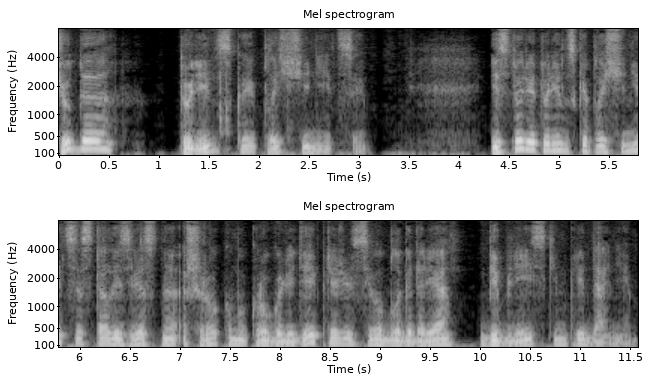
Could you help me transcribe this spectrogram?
Чудо Туринской плащаницы История Туринской плащаницы стала известна широкому кругу людей, прежде всего благодаря библейским преданиям.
